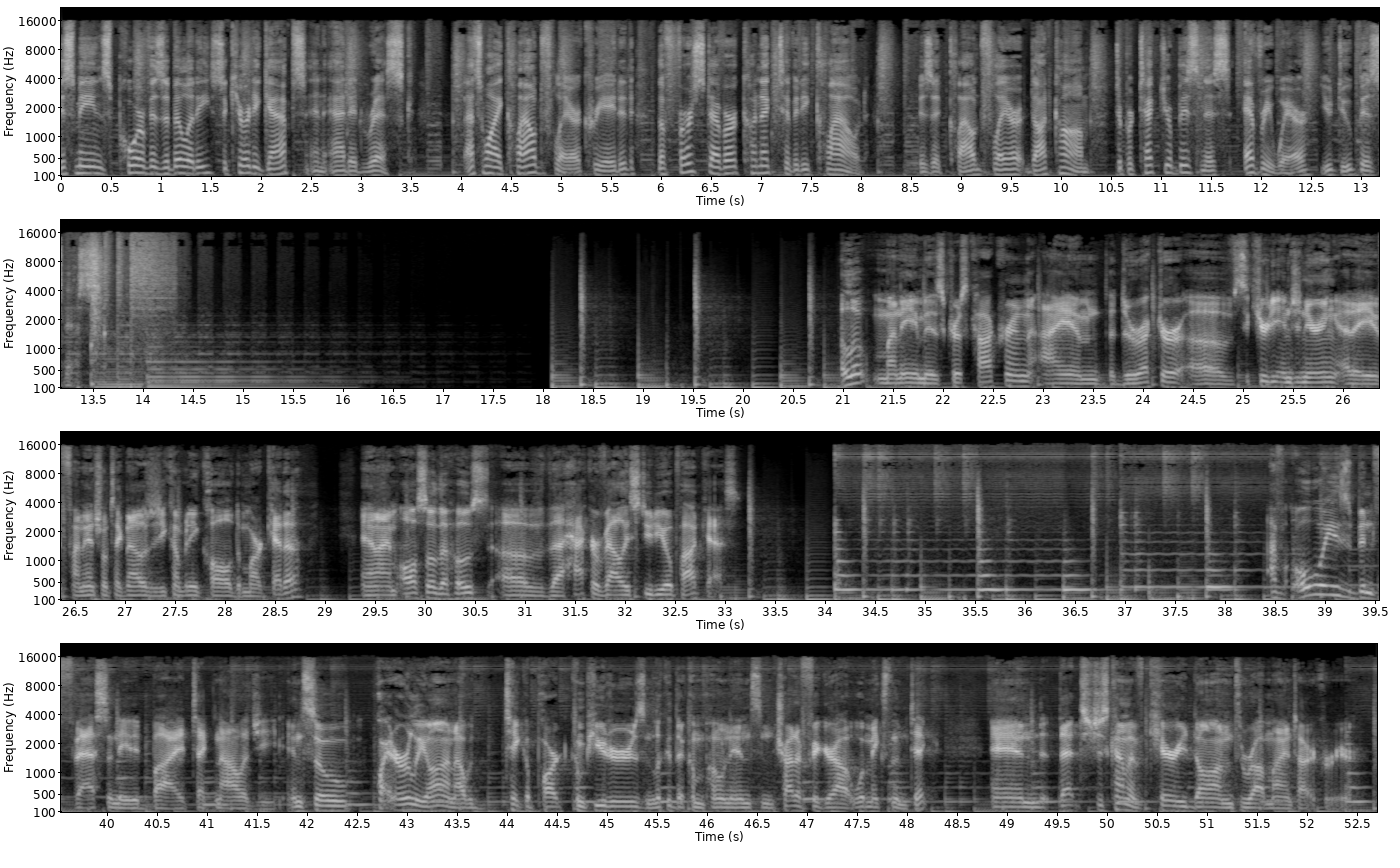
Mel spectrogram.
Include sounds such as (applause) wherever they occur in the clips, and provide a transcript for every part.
This means poor visibility, security gaps, and added risk. That's why Cloudflare created the first ever connectivity cloud. Visit cloudflare.com to protect your business everywhere you do business. Hello, my name is Chris Cochran. I am the director of security engineering at a financial technology company called Marqeta. And I'm also the host of the Hacker Valley Studio podcast. I've always been fascinated by technology. And so, quite early on, I would take apart computers and look at the components and try to figure out what makes them tick. And that's just kind of carried on throughout my entire career.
